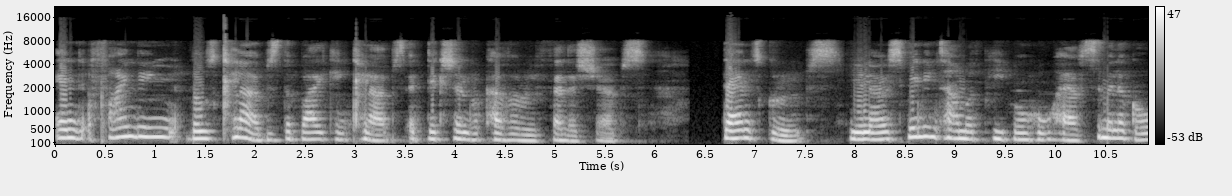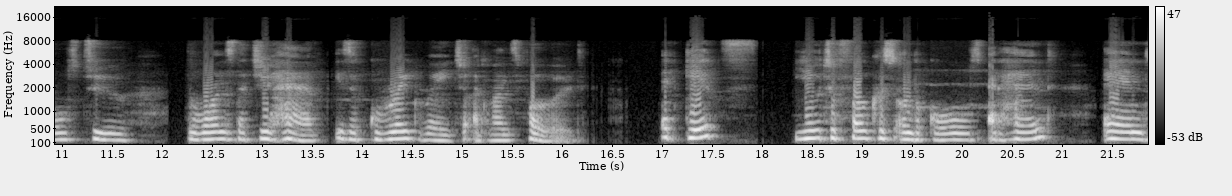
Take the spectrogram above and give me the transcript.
And finding those clubs, the biking clubs, addiction recovery fellowships, dance groups, you know, spending time with people who have similar goals to the ones that you have is a great way to advance forward. It gets you to focus on the goals at hand and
